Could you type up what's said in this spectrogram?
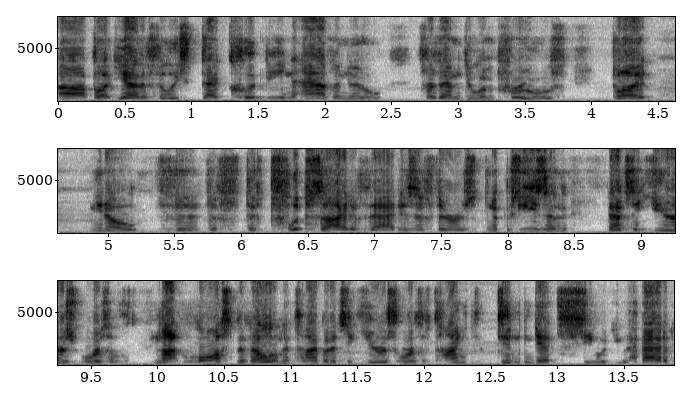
Uh, but yeah, the Phillies that could be an avenue for them to improve. But you know, the, the the flip side of that is if there is no season, that's a year's worth of not lost development time, but it's a year's worth of time you didn't get to see what you had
